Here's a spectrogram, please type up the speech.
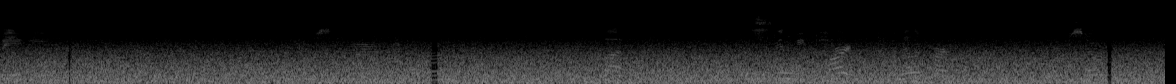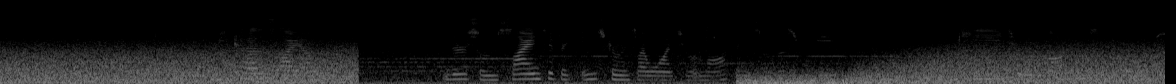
Maybe. somewhere, I don't know. But this is gonna be part of another part of the episode. Because I um there's some scientific instruments I want to unlock and so this will be key to unlocking some of those.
